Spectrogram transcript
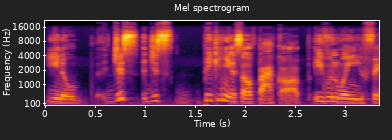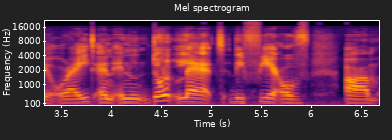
you know, just, just picking yourself back up, even when you fail, right? And, and don't let the fear of, um,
